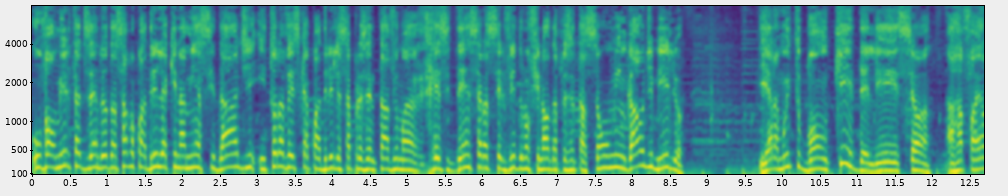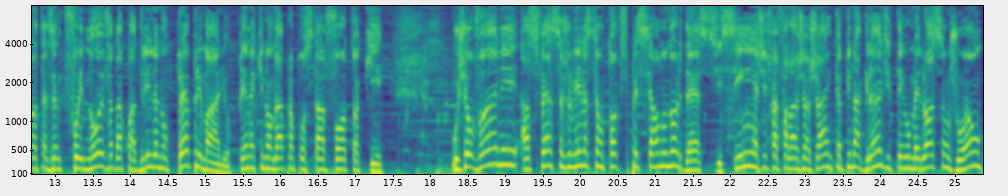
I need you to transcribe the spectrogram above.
o Valmir está dizendo: eu dançava quadrilha aqui na minha cidade e toda vez que a quadrilha se apresentava em uma residência era servido no final da apresentação um mingau de milho. E era muito bom, que delícia, ó. A Rafaela tá dizendo que foi noiva da quadrilha no pré-primário. Pena que não dá para postar a foto aqui. O Giovanni, as festas juninas têm um toque especial no Nordeste. Sim, a gente vai falar já já. Em Campina Grande tem o melhor São João,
